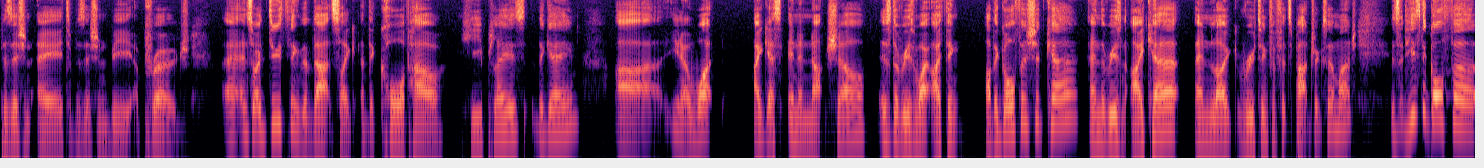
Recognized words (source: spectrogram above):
position A to position B approach. And so I do think that that's like at the core of how he plays the game. Uh, you know, what I guess in a nutshell is the reason why I think other golfers should care and the reason I care and like rooting for Fitzpatrick so much is that he's the golfer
